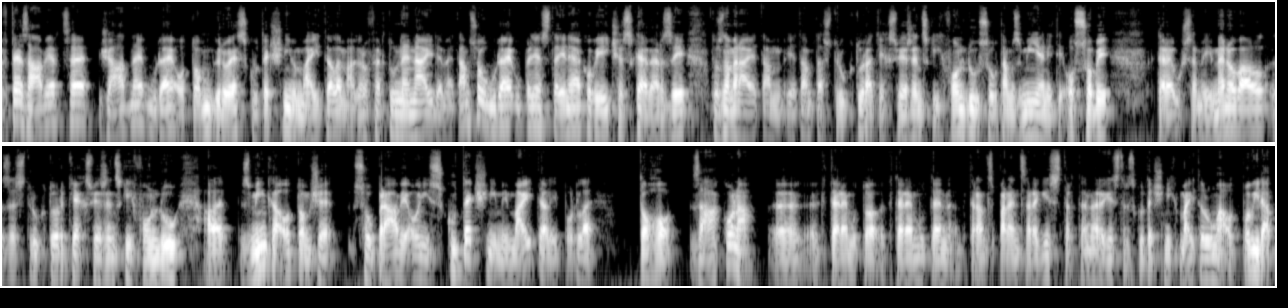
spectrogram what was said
v té závěrce žádné údaje o tom, kdo je skutečným majitelem Agrofertu, nenajdeme. Tam jsou údaje úplně stejné jako v její české verzi, to znamená, je tam, je tam ta struktura těch svěřenských fondů, jsou tam zmíněny ty osoby, které už jsem jmenoval ze struktur těch svěřenských fondů, ale zmínka o tom, že jsou právě oni skutečnými majiteli podle toho zákona, eh, kterému, to, kterému ten Transparence registr, ten registr skutečných majitelů má odpovídat,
